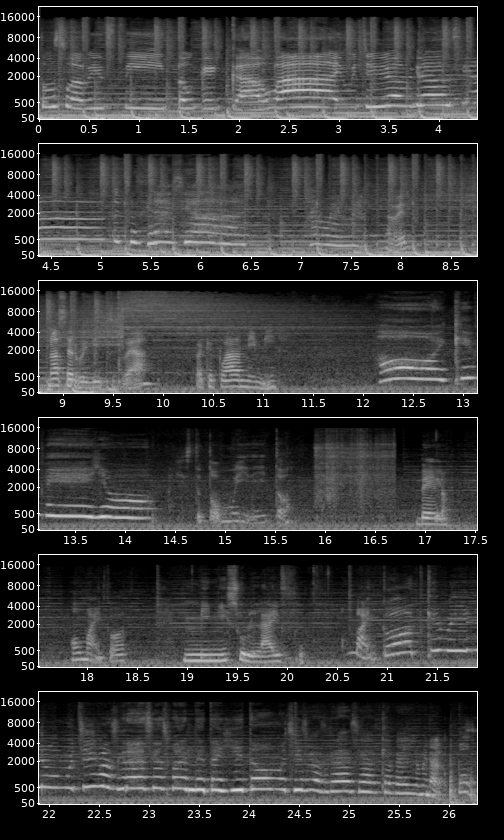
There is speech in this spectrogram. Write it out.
todo suavecito, qué kawaii. Muchísimas gracias. Muchas gracias. A ver. No hace ruiditos, ¿verdad? Para que pueda mimir. ¡Ay, qué bello! Está todo mollidito. Velo. Oh my god. Mini su laifu. Oh my god, qué bello. Muchísimas gracias por el detallito. Muchísimas gracias. Qué bello. Míralo. ¡Pum!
